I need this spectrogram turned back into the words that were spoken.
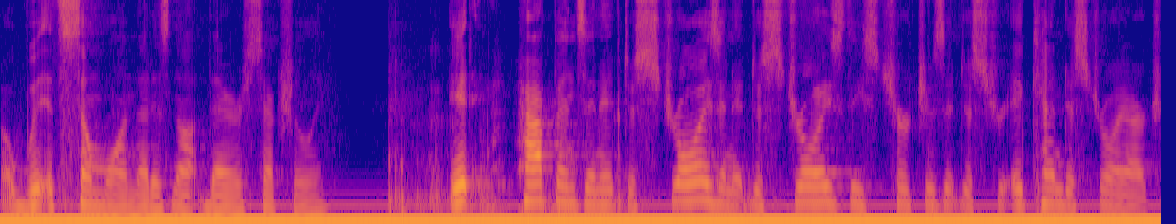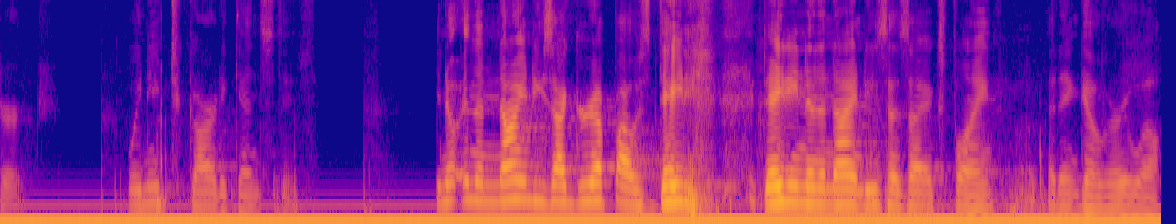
with someone that is not theirs sexually. It happens and it destroys and it destroys these churches. It, destro- it can destroy our church. We need to guard against it. You know, in the 90s, I grew up, I was dating, dating in the 90s, as I explained. It didn't go very well.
